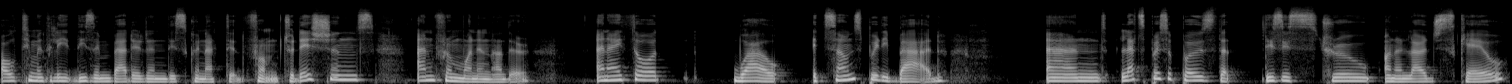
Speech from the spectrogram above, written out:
ultimately disembedded and disconnected from traditions and from one another. And I thought, wow, it sounds pretty bad. And let's presuppose that this is true on a large scale.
